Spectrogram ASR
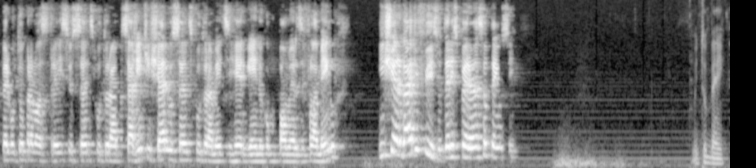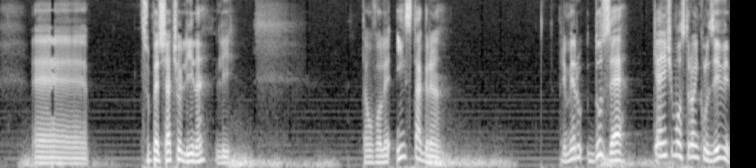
Perguntou para nós três se o Santos futuramente. Se a gente enxerga o Santos futuramente se reerguendo como Palmeiras e Flamengo. Enxergar é difícil, ter esperança eu tenho sim. Muito bem. É... Superchat eu li, né? Li. Então vou ler Instagram. Primeiro do Zé, que a gente mostrou, inclusive,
